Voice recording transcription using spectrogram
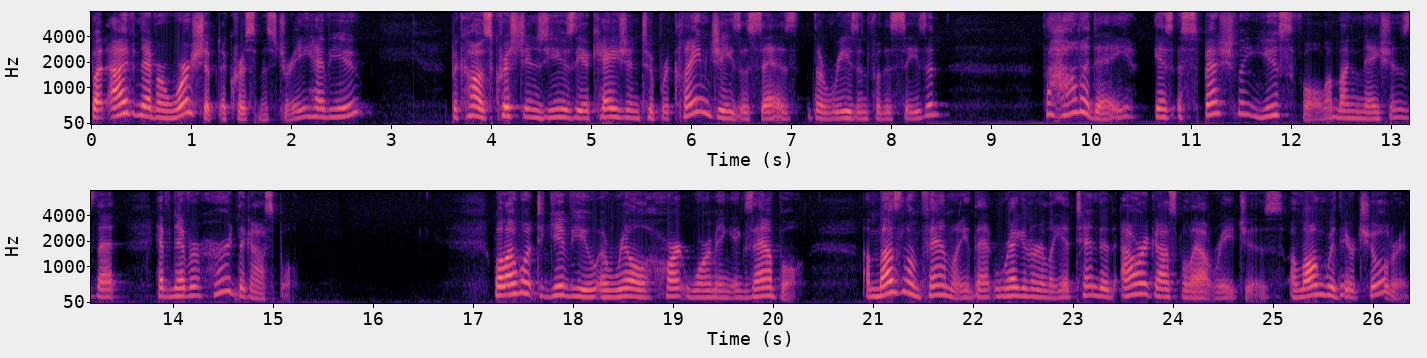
But I've never worshiped a Christmas tree, have you? Because Christians use the occasion to proclaim Jesus as the reason for the season, the holiday is especially useful among nations that have never heard the gospel. Well, I want to give you a real heartwarming example. A Muslim family that regularly attended our gospel outreaches along with their children.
